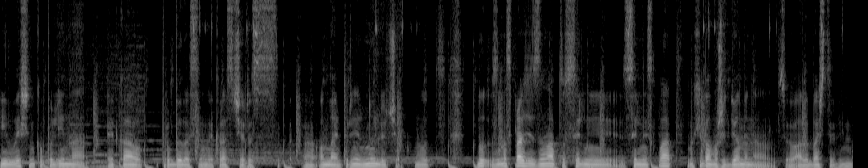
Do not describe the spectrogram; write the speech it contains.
І Лищенко Поліна, яка пробилася якраз через е, онлайн-турнір, нуль очок. Ну, от, ну, насправді занадто сильний, сильний склад. Ну, хіба може Дьоміна цього, але бачите, він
